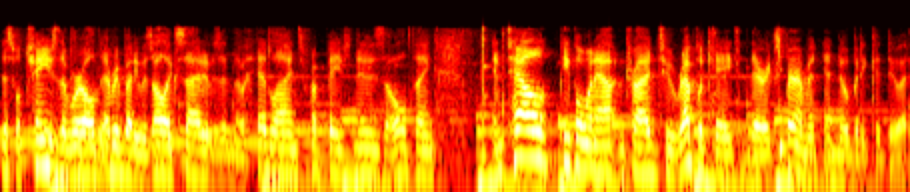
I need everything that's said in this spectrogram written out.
This will change the world. Everybody was all excited. It was in the headlines, front page news, the whole thing. Until people went out and tried to replicate their experiment and nobody could do it.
